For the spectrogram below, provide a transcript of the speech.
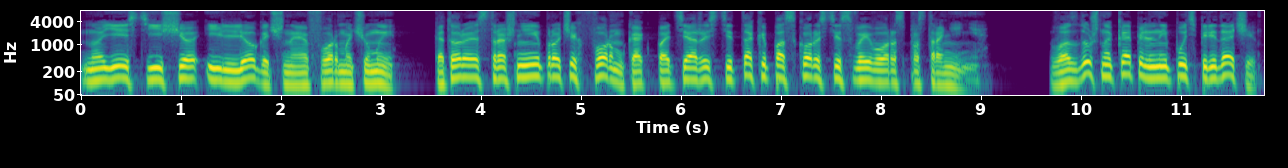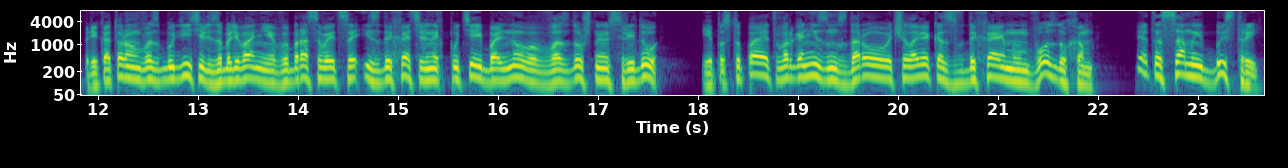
Но есть еще и легочная форма чумы, которая страшнее прочих форм как по тяжести, так и по скорости своего распространения. Воздушно-капельный путь передачи, при котором возбудитель заболевания выбрасывается из дыхательных путей больного в воздушную среду и поступает в организм здорового человека с вдыхаемым воздухом, это самый быстрый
